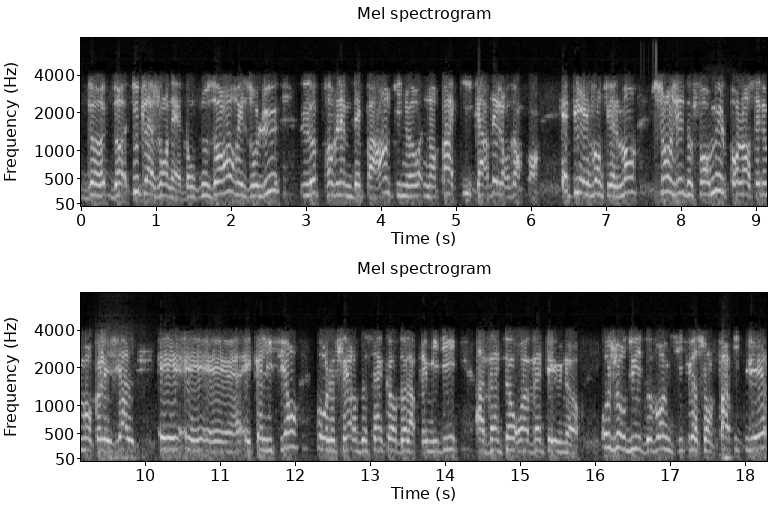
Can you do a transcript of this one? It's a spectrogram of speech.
de, toute la journée. Donc nous aurons résolu le problème des parents qui n'ont pas qui garder leurs enfants. Et puis éventuellement changer de formule pour l'enseignement collégial et, et- et- qualifiant pour le faire de 5 heures de l'après-midi à 20 heures ou à 21 heures. Aujourd'hui, devant une situation particulière,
